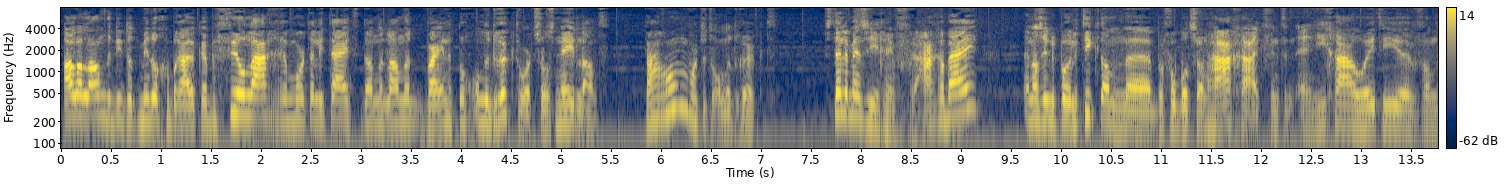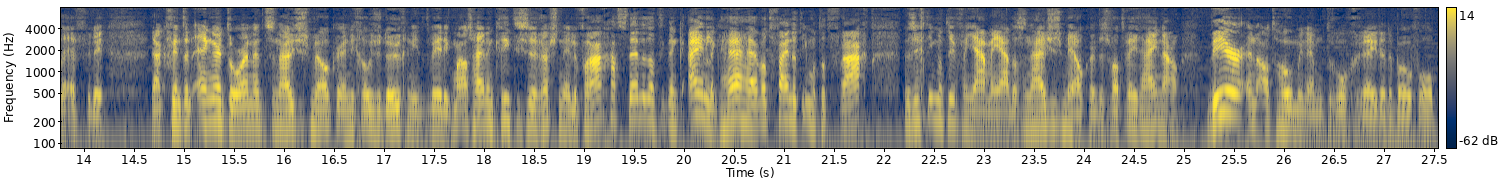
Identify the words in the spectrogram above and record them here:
Alle landen die dat middel gebruiken hebben veel lagere mortaliteit dan de landen waarin het nog onderdrukt wordt, zoals Nederland. Waarom wordt het onderdrukt? Stellen mensen hier geen vragen bij? En als in de politiek dan eh, bijvoorbeeld zo'n Haga, ik vind een, een Higa, hoe heet die, eh, van de FVD. Ja, ik vind een engert hoor. En het is een huisjesmelker en die gozer deugen niet, dat weet ik. Maar als hij een kritische, rationele vraag gaat stellen, dat ik denk, eindelijk, hè, hè, wat fijn dat iemand dat vraagt. Dan zegt iemand weer van, ja, maar ja, dat is een huisjesmelker, dus wat weet hij nou? Weer een ad hominem drogreden erbovenop.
